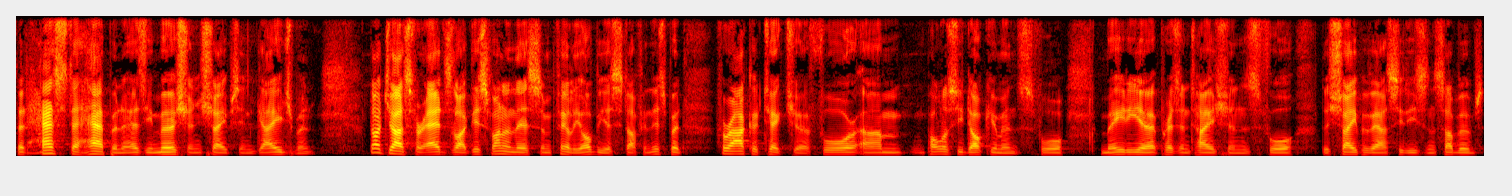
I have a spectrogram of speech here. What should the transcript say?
that has to happen as immersion shapes engagement. Not just for ads like this one, and there's some fairly obvious stuff in this, but for architecture, for um, policy documents, for media presentations, for the shape of our cities and suburbs,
